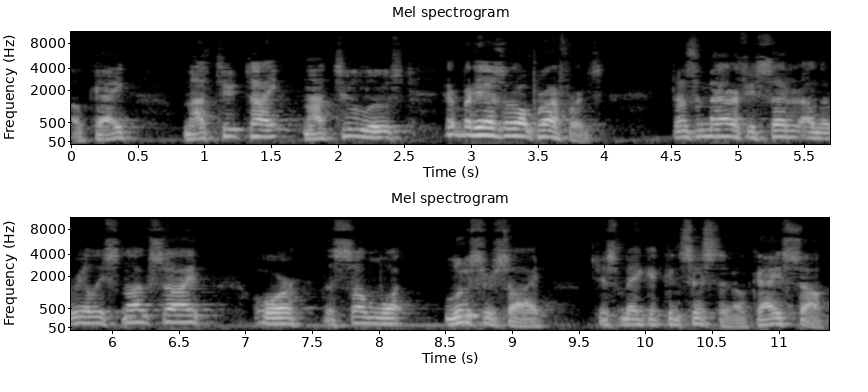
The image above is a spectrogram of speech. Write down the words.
okay? Not too tight, not too loose. Everybody has their own preference. Doesn't matter if you set it on the really snug side or the somewhat looser side. Just make it consistent, okay? So,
